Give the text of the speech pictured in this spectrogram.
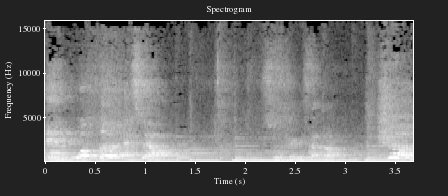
and water as well. So can we start now? Sure,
